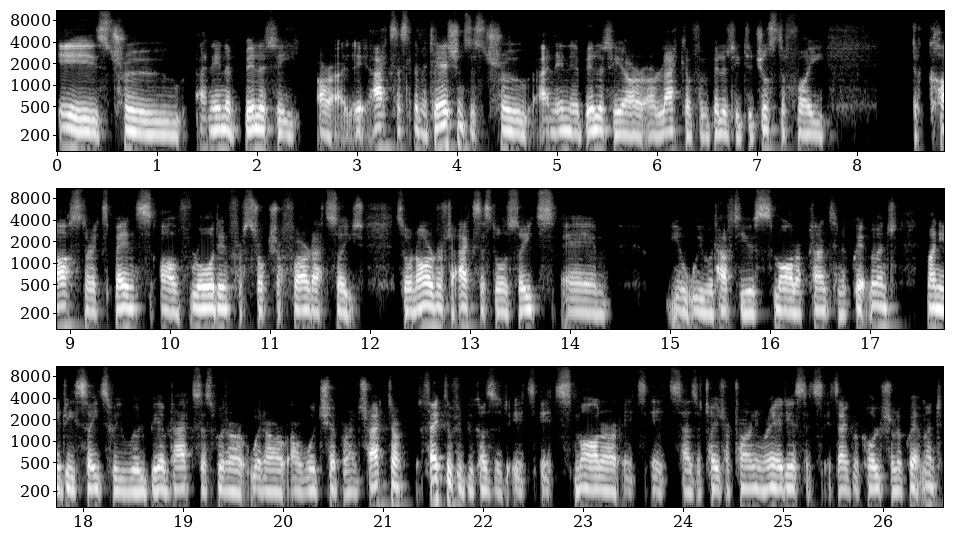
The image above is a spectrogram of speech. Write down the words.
is through an inability or uh, access limitations is through an inability or, or lack of ability to justify the cost or expense of road infrastructure for that site. So in order to access those sites, um, you know, we would have to use smaller plant and equipment. Many of these sites we will be able to access with our with our, our wood chipper and tractor, effectively because it, it's it's smaller, it's it has a tighter turning radius, it's it's agricultural equipment.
